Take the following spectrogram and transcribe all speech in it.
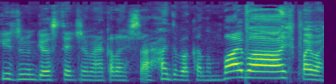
yüzümü göstereceğim arkadaşlar. Hadi bakalım. Bay bay. Bay bay.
